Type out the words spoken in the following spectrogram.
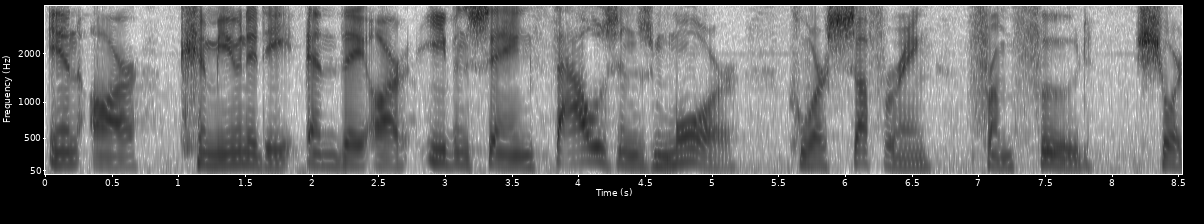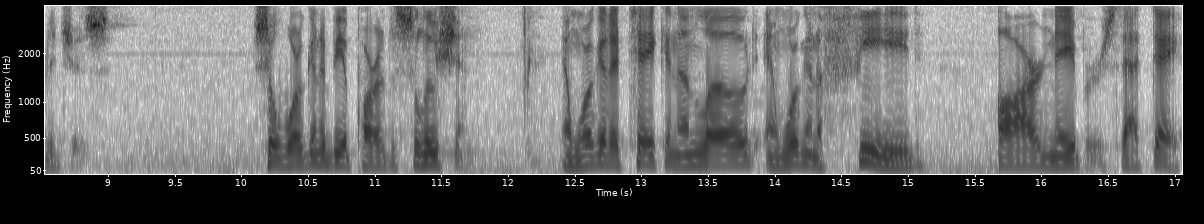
in our community. And they are even saying thousands more who are suffering from food shortages. So we're going to be a part of the solution. And we're going to take and unload and we're going to feed our neighbors that day.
